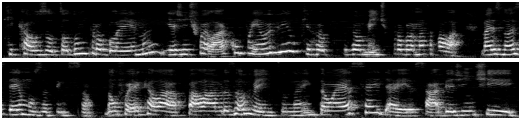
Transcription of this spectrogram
que causou todo um problema. E a gente foi lá, acompanhou e viu que re- realmente o problema estava lá. Mas nós demos atenção. Não foi aquela palavras ao vento, né? Então essa é a ideia, sabe? A gente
